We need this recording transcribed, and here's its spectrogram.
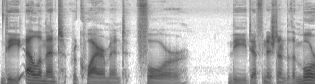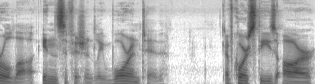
the element requirement for the definition under the moral law, insufficiently warranted. Of course, these are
